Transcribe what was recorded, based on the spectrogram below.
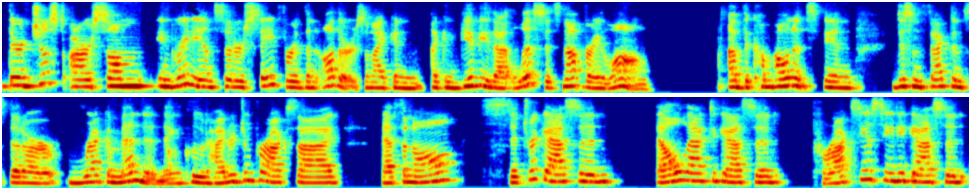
there just are some ingredients that are safer than others and i can i can give you that list it's not very long of the components in disinfectants that are recommended they include hydrogen peroxide ethanol citric acid l-lactic acid peroxyacetic acid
